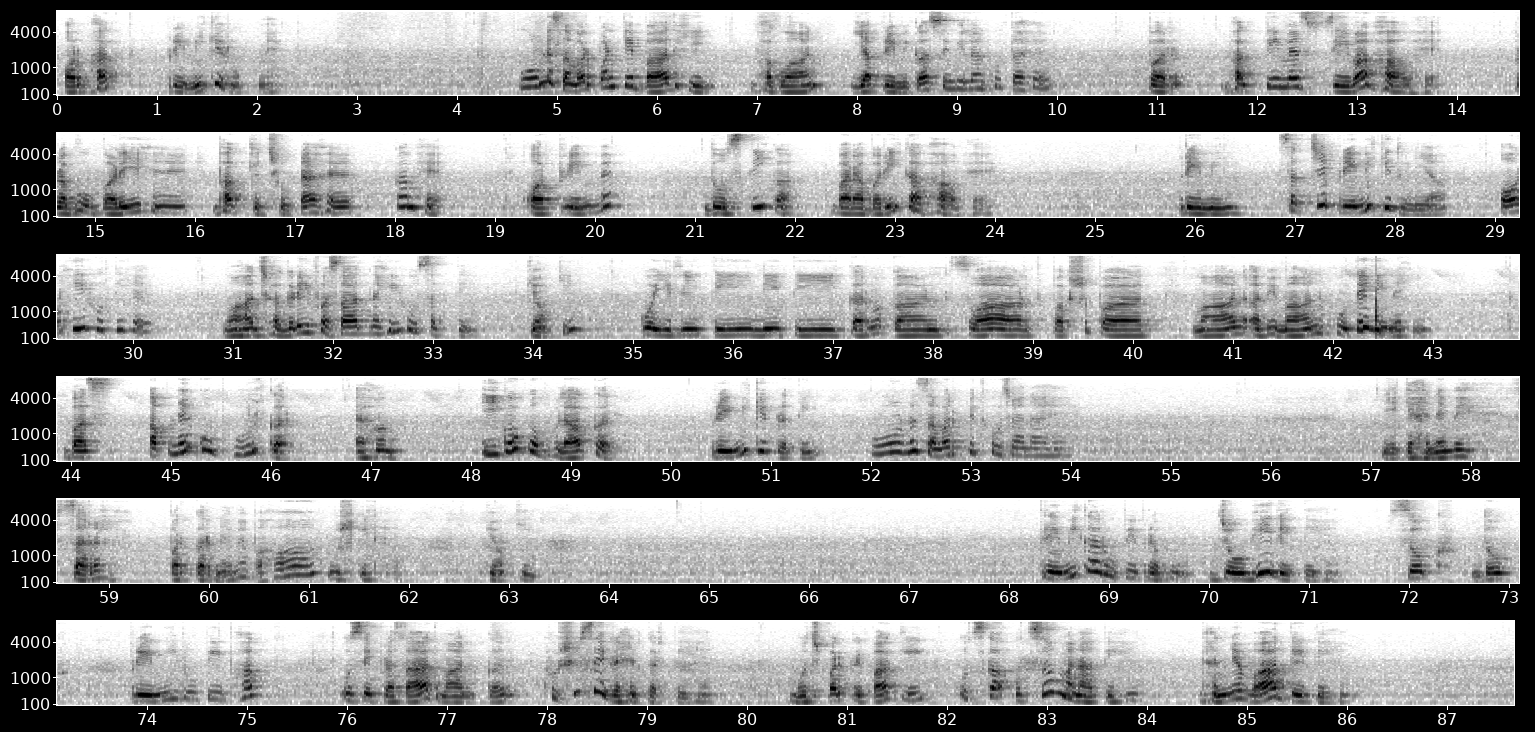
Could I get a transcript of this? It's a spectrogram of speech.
और भक्त प्रेमी के रूप में। पूर्ण समर्पण के बाद ही भगवान या प्रेमिका से मिलन होता है। पर भक्ति में सेवा भाव है। प्रभु बड़े हैं, भक्त छोटा है, कम है। और प्रेम में दोस्ती का, बराबरी का भाव है। प्रेमी, सच्चे प्रेमी की दुनिया और ही होती है। वहाँ झगड़े फसाद नहीं हो सकते, क्योंकि कोई रीति, नीति, कर्मकांड, स्वार्थ, पक्षपात, मान, अभिमान होते ही नहीं। बस अपने को भूलकर, अहम, ईगो को भुलाकर, प्रेमी के प्रति पूर्ण समर्पित हो जाना है। ये कहने में सरल पर करने में बहुत मुश्किल है, क्योंकि प्रेमिका रूपी प्रभु जो भी देते हैं, सुख, दुख, प्रेमी रूपी भक्त, उसे प्रसाद मानकर खुशी से ग्रहण करते हैं। मुझ पर कृपा की उसका उत्सव मनाते हैं, धन्यवाद देते हैं।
